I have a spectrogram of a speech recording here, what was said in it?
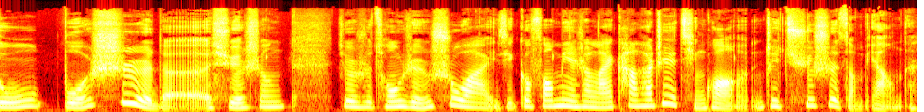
读博士的学生，就是从人数啊以及各方面上来看，他这个情况，这趋势怎么样呢？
